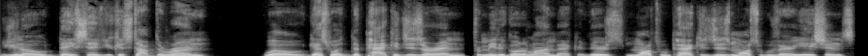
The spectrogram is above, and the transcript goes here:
you know, they said you could stop the run. Well, guess what? The packages are in for me to go to linebacker. There's multiple packages, multiple variations,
